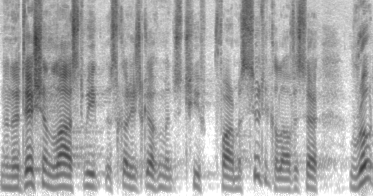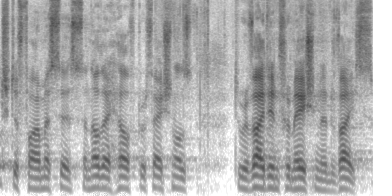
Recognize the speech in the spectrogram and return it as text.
And in addition, last week, the Scottish Government's Chief Pharmaceutical Officer wrote to pharmacists and other health professionals to provide information and advice.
